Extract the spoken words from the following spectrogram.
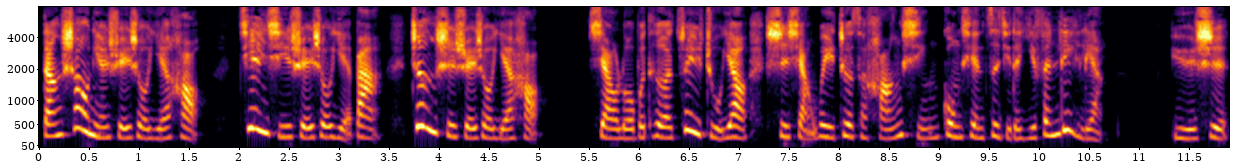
当少年水手也好，见习水手也罢，正式水手也好，小罗伯特最主要是想为这次航行贡献自己的一份力量。于是，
